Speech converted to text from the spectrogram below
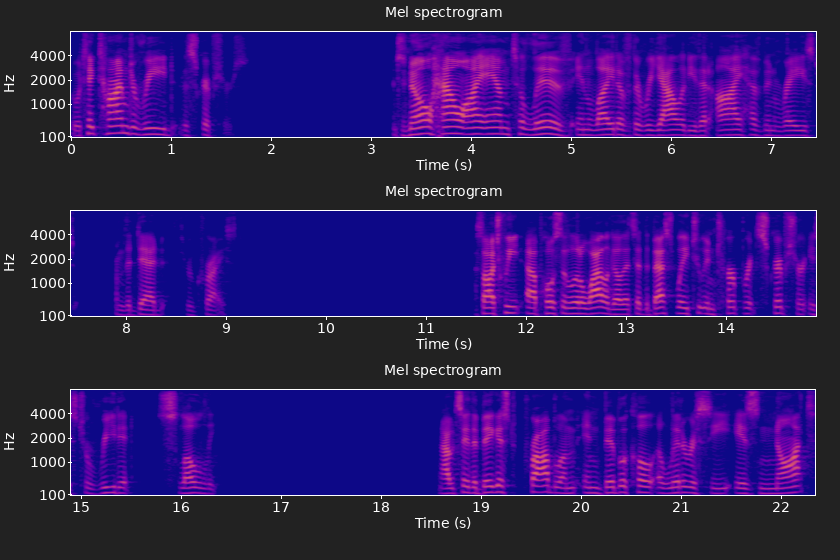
It would take time to read the scriptures to know how I am to live in light of the reality that I have been raised from the dead through Christ. I saw a tweet uh, posted a little while ago that said the best way to interpret Scripture is to read it slowly. And I would say the biggest problem in biblical illiteracy is not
